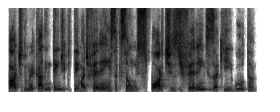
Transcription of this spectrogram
parte do mercado entende que tem uma diferença, que são esportes diferentes aqui, Guta.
